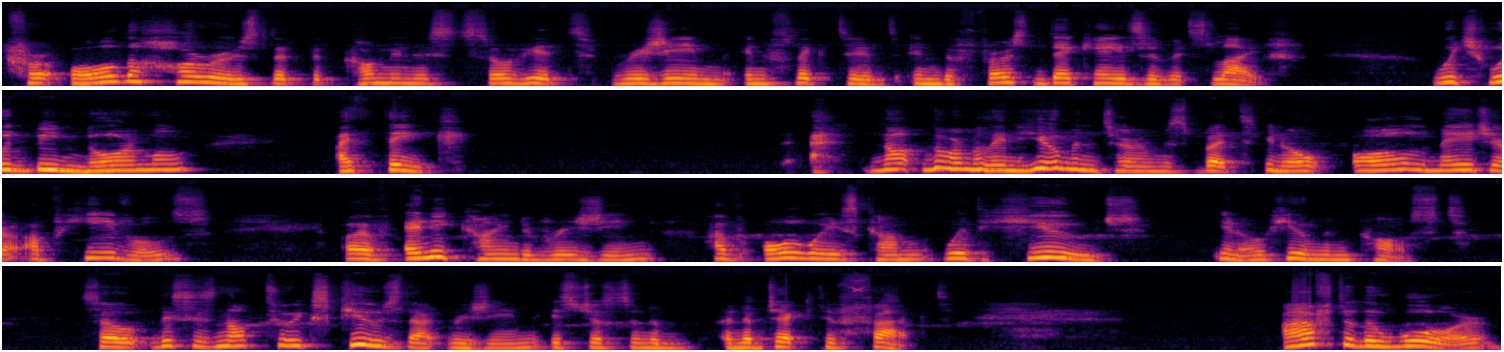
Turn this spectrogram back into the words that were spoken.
for all the horrors that the communist Soviet regime inflicted in the first decades of its life, which would be normal, I think, not normal in human terms, but you know, all major upheavals of any kind of regime have always come with huge, you know, human cost. So this is not to excuse that regime; it's just an, an objective fact after the war,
